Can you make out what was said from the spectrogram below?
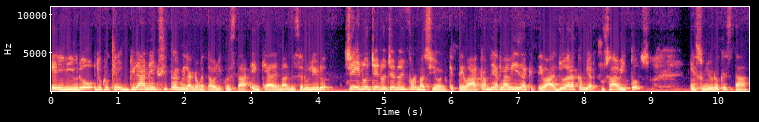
el libro, yo creo que el gran éxito del milagro metabólico está en que además de ser un libro lleno, lleno, lleno de información que te va a cambiar la vida, que te va a ayudar a cambiar tus hábitos, es un libro que está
